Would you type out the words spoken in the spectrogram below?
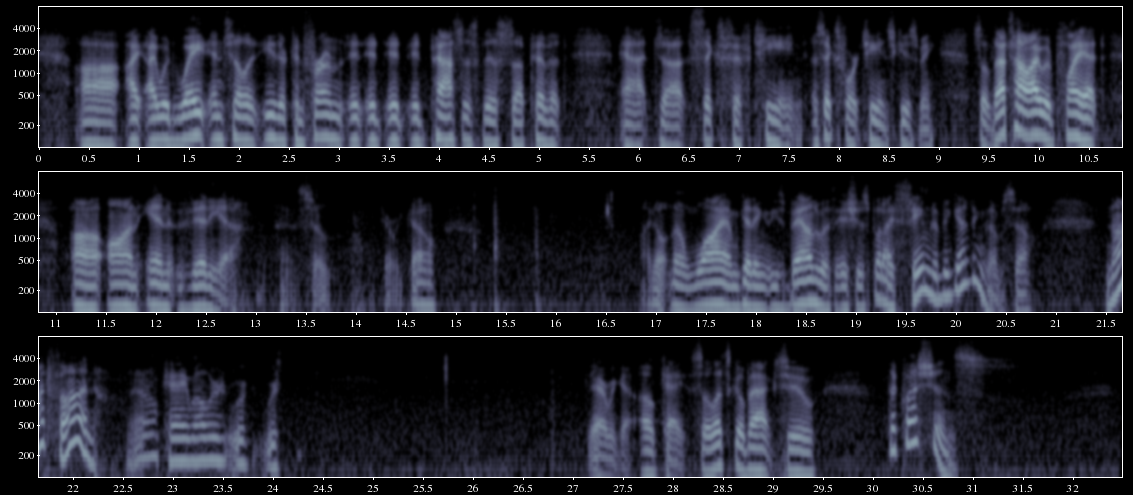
Uh, I, I, would wait until it either confirms it, it, it, it passes this uh, pivot at uh, 615, uh, 614, excuse me. So that's how I would play it uh, on NVIDIA. So there we go. I don't know why I'm getting these bandwidth issues, but I seem to be getting them. So not fun. Okay, well we're we're, we're there we go. Okay, so let's go back to the questions.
